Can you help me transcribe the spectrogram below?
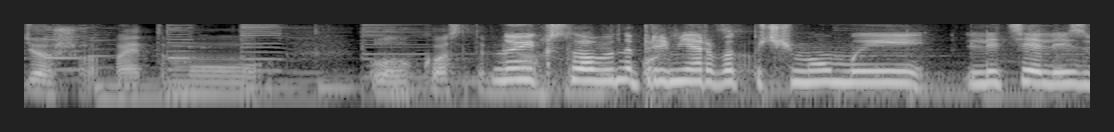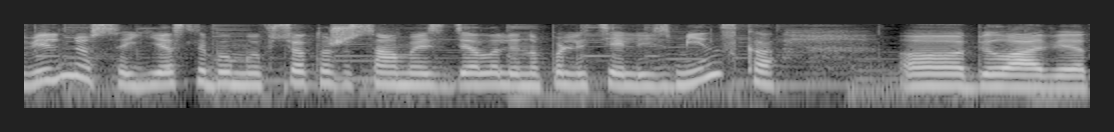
дешево, поэтому лоукостами Ну и, к слову, например, вот почему мы летели из Вильнюса, если бы мы все то же самое сделали, но полетели из Минска, э, Белавия,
